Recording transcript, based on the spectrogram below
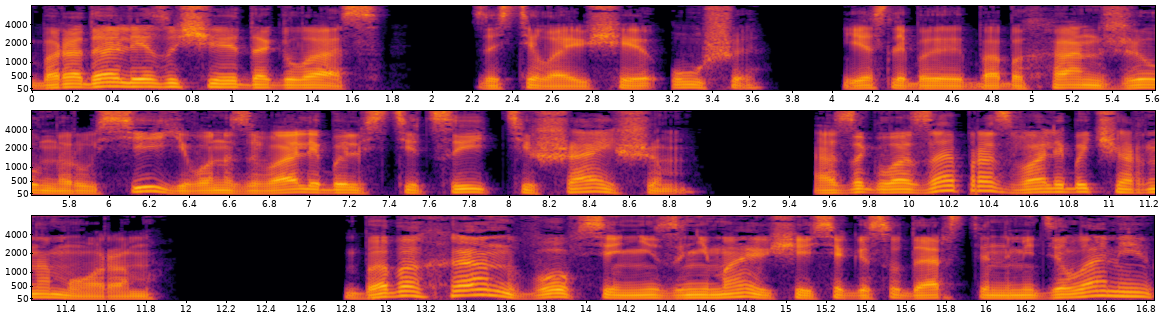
Борода, лезущая до глаз, застилающее уши. Если бы Баба-хан жил на Руси, его называли бы льстецы Тишайшим, а за глаза прозвали бы Черномором. Баба-хан, вовсе не занимающийся государственными делами,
